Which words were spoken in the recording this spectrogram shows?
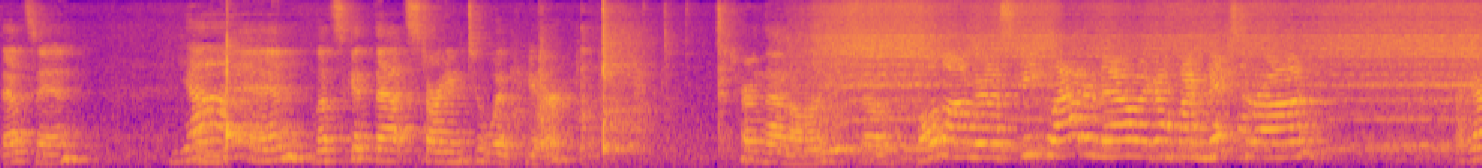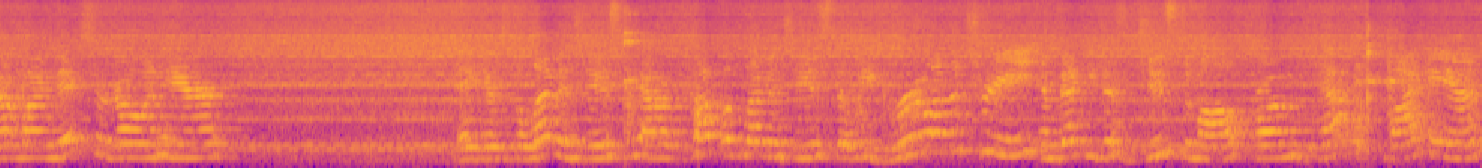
that's in. Yeah. And then, let's get that starting to whip here. Turn that on. So, hold on, I'm gonna speak louder now. I got my mixer on. I got my mixer going here. And there's the lemon juice. We have a cup of lemon juice that we grew on the tree, and Becky just juiced them all from Yeah. by hand.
